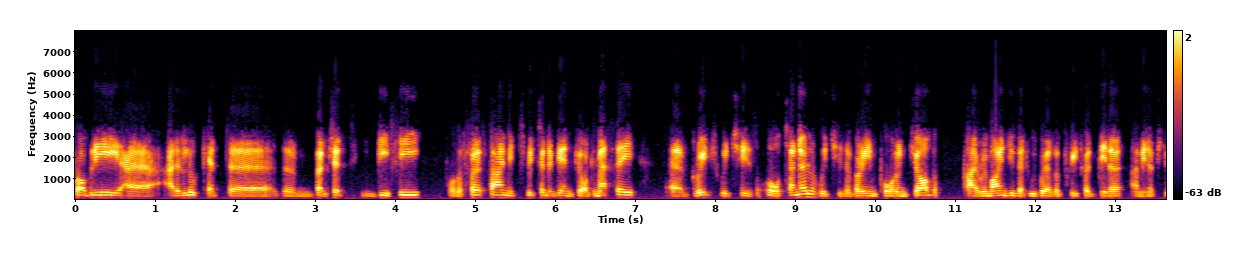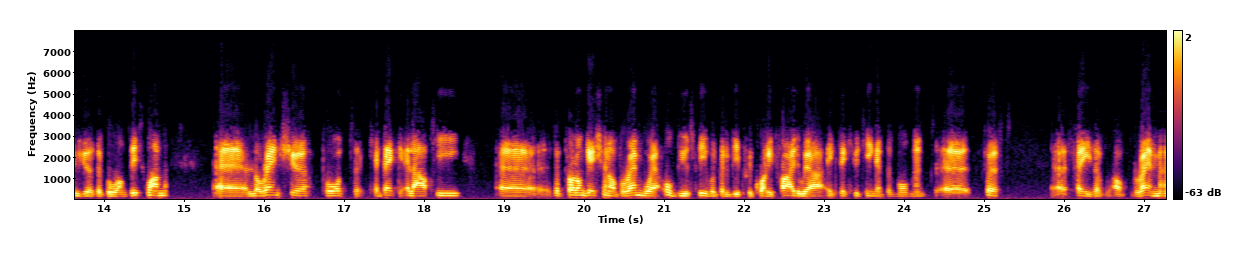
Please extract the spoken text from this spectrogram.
probably uh, had a look at uh, the budget in BC for the first time. It's written again, George Massey Bridge, which is OR Tunnel, which is a very important job. I remind you that we were the preferred bidder, I mean, a few years ago on this one. Laurentia Port, Quebec LRT, the prolongation of REM, where obviously we're gonna be pre-qualified. We are executing at the moment first phase of REM.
